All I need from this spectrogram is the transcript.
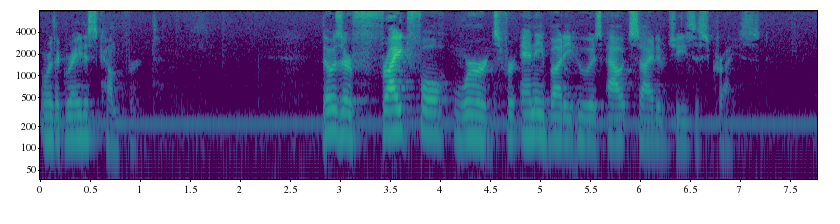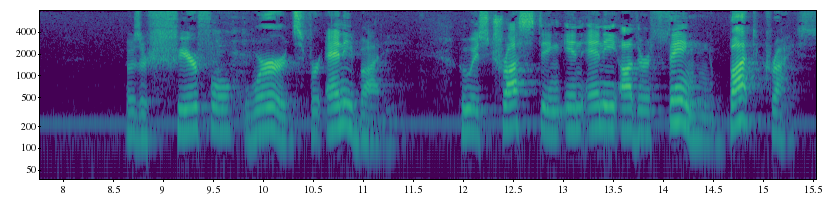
or the greatest comfort. Those are frightful words for anybody who is outside of Jesus Christ. Those are fearful words for anybody who is trusting in any other thing but Christ.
